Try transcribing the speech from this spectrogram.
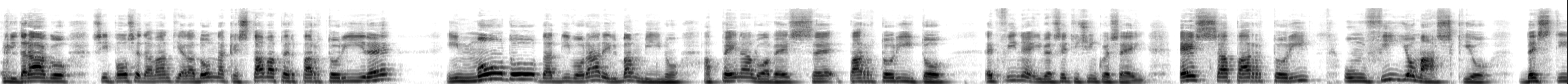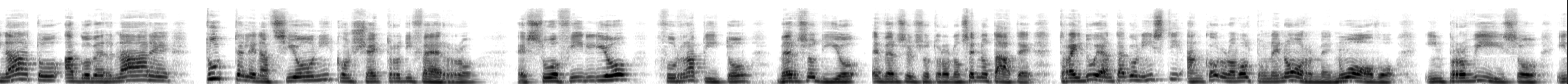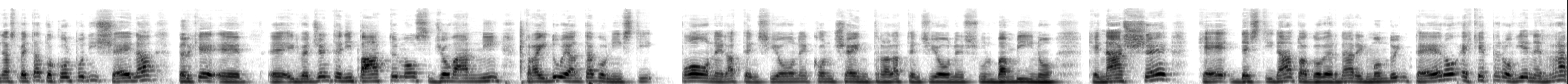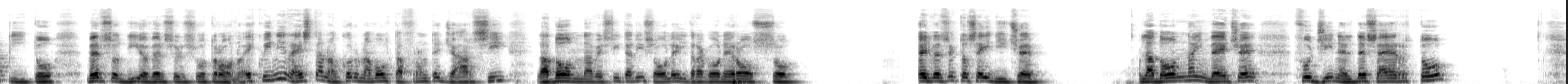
Il drago si pose davanti alla donna che stava per partorire in modo da divorare il bambino appena lo avesse partorito. E fine i versetti 5 e 6. Essa partorì un figlio maschio destinato a governare tutte le nazioni con scettro di ferro e suo figlio fu rapito verso Dio e verso il suo trono. Se notate, tra i due antagonisti, ancora una volta un enorme, nuovo, improvviso, inaspettato colpo di scena, perché eh, eh, il veggente di Patmos, Giovanni, tra i due antagonisti pone l'attenzione, concentra l'attenzione sul bambino che nasce, che è destinato a governare il mondo intero e che però viene rapito verso Dio e verso il suo trono. E quindi restano ancora una volta a fronteggiarsi la donna vestita di sole e il dragone rosso. E il versetto 6 dice, la donna invece fuggì nel deserto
